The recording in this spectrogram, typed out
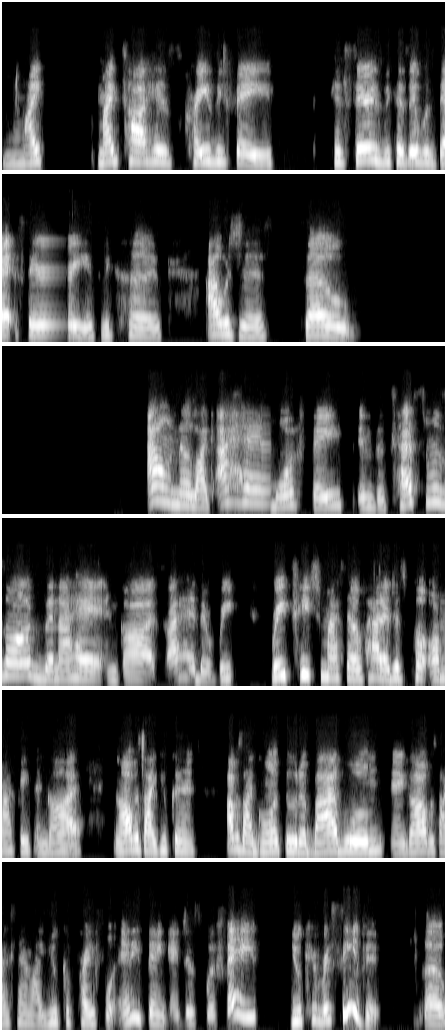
Mike Mike Todd his crazy faith, his series because it was that serious because I was just so I don't know, like I had more faith in the test results than I had in God. So I had to re reteach myself how to just put all my faith in God. And I was like, you can I was like going through the Bible and God was like saying like you could pray for anything and just with faith you can receive it. So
